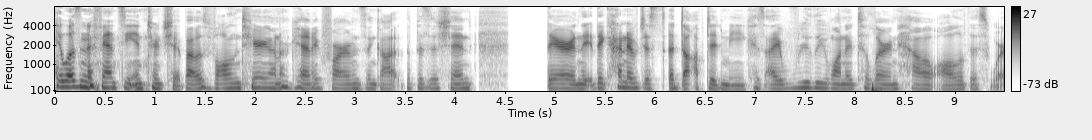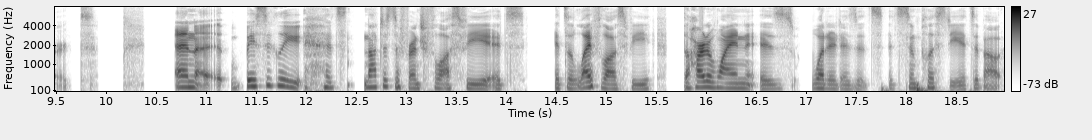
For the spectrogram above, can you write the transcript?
It wasn't a fancy internship. I was volunteering on organic farms and got the position there, and they, they kind of just adopted me because I really wanted to learn how all of this worked. And uh, basically, it's not just a French philosophy; it's it's a life philosophy. The heart of wine is what it is. It's it's simplicity. It's about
